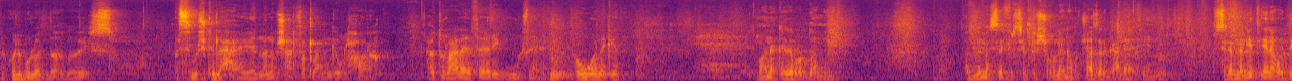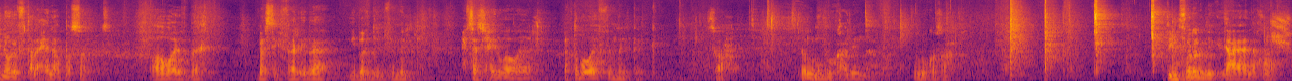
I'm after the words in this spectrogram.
أنا كل بقول لك ده جايز بس المشكلة الحقيقيه إن أنا مش عارف أطلع من جو الحارة. هتقول عليا فقري قول فقري. هو أنا كده. وأنا كده برضه يا أمين. قبل ما أسافر سبت الشغلانة ما كنتش عايز أرجع لها تاني. بس لما جيت هنا والدنيا وقفت على حيلها اتبسطت. أه واقف بخدم بس الفرق بقى إني بخدم في ملكي. إحساس حلو قوي يا أخي إنك تبقى واقف في ملكك. صح. يلا مبروك علينا. مبروك يا صاحبي. تيجي تفرجني كده. تعالى خش.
